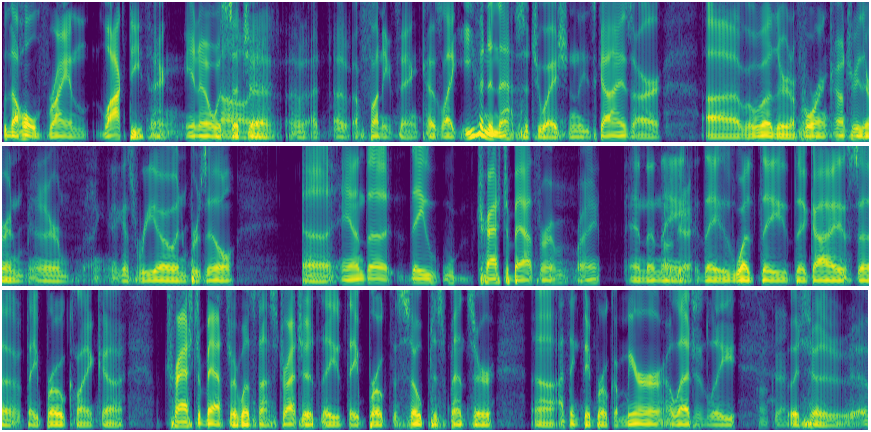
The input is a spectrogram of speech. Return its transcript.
the whole Ryan Lochte thing, you know, was Oh, such a, a, a a funny thing because, like, even in that situation, these guys are, uh, well, they're in a foreign country. They're in, they're in I guess, Rio and Brazil, uh, and uh, they trashed a bathroom, right? And then they Okay. they what they the guys uh, they broke like uh, trashed a bathroom. Let's not stretch it. They they broke the soap dispenser. Uh, I think they broke a mirror allegedly Okay. which uh,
